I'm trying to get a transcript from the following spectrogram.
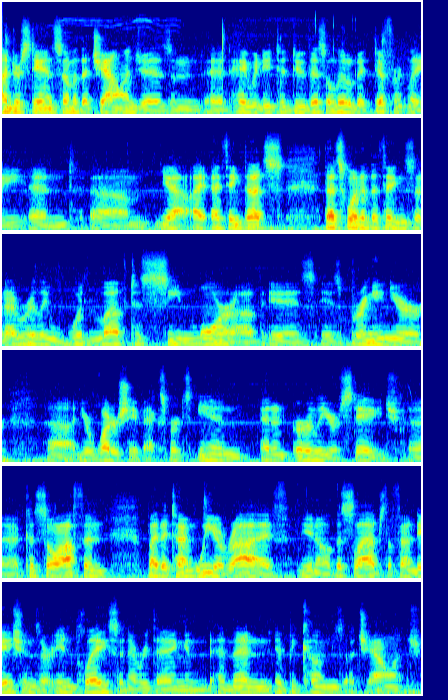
understand some of the challenges and, and hey we need to do this a little bit differently. And um, yeah I, I think that's that's one of the things that I really would love to see more of is is bringing your uh, your water shape experts in at an earlier stage. Because so often by the time we arrive you know the slabs the foundations are in place and everything and, and then it becomes a challenge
